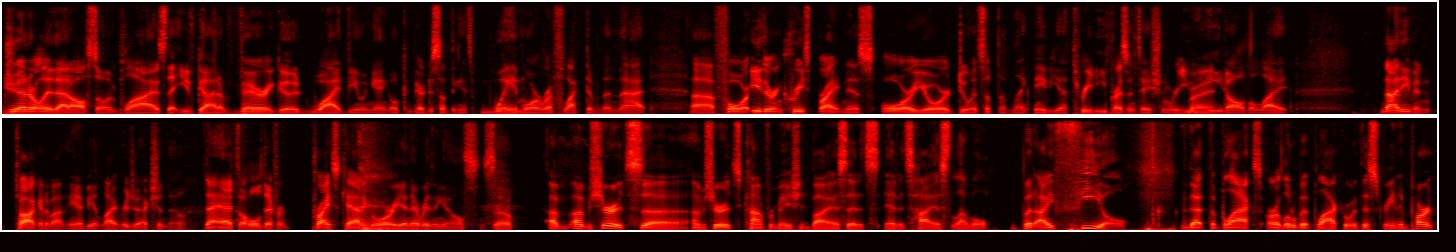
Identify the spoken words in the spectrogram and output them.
generally that also implies that you've got a very good wide viewing angle compared to something that's way more reflective than that uh, for either increased brightness or you're doing something like maybe a 3D presentation where you Right. need all the light. Not even talking about ambient light rejection though. That, that's a whole different price category and everything else. So I'm, I'm sure it's uh, I'm sure it's confirmation bias at its at its highest level, but I feel that the blacks are a little bit blacker with this screen, in part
